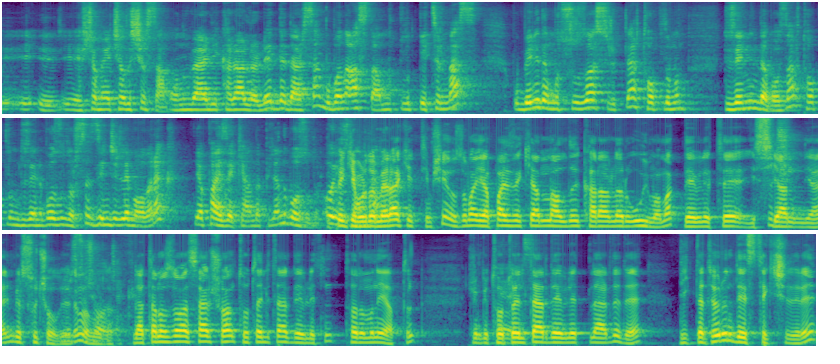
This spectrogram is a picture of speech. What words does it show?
e, e, yaşamaya çalışırsam, onun verdiği kararları reddedersem bu bana asla mutluluk getirmez. Bu beni de mutsuzluğa sürükler, toplumun düzenini de bozar. Toplum düzeni bozulursa zincirleme olarak yapay zekanın da planı bozulur. O Peki burada ben- merak ettiğim şey o zaman yapay zekanın aldığı kararlara uymamak devlete isyan yani bir suç oluyor Bir değil mi suç burada? olacak. Zaten o zaman sen şu an totaliter devletin tanımını yaptın. Çünkü totaliter devletlerde de diktatörün destekçileri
